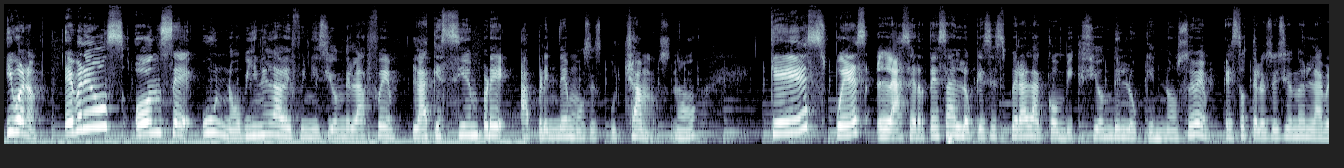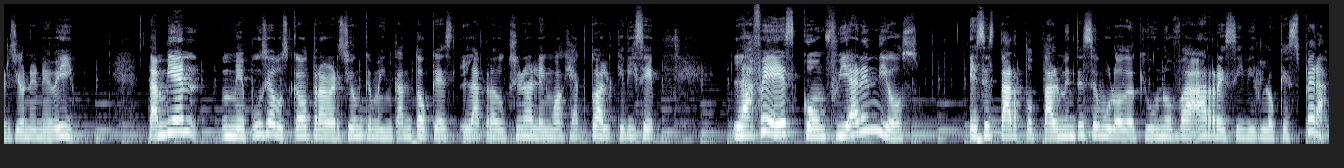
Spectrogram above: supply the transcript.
Y bueno, Hebreos 11.1 viene la definición de la fe, la que siempre aprendemos, escuchamos, ¿no? Que es pues la certeza de lo que se espera, la convicción de lo que no se ve. Esto te lo estoy diciendo en la versión NBI. También me puse a buscar otra versión que me encantó, que es la traducción al lenguaje actual, que dice, la fe es confiar en Dios es estar totalmente seguro de que uno va a recibir lo que espera.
